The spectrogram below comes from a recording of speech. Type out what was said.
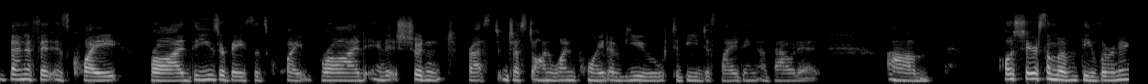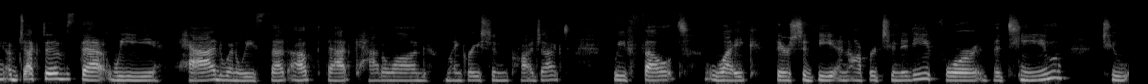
benefit is quite broad, the user base is quite broad, and it shouldn't rest just on one point of view to be deciding about it. Um, I'll share some of the learning objectives that we had when we set up that catalog migration project. We felt like there should be an opportunity for the team to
